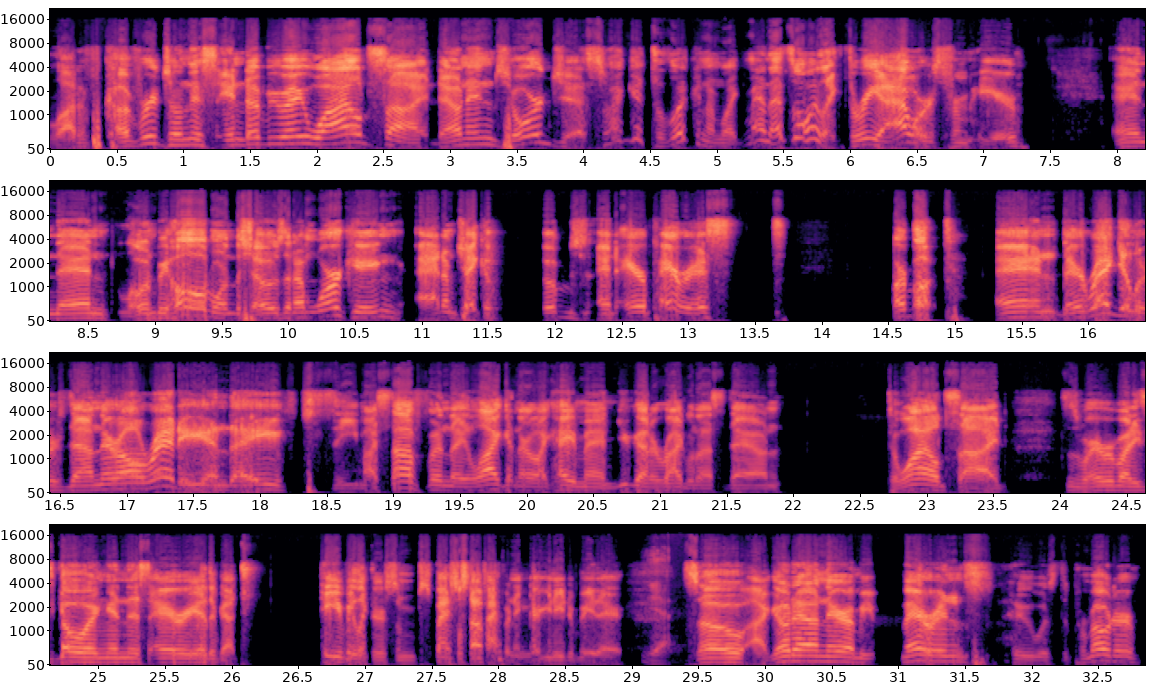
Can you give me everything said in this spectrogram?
a lot of coverage on this NWA Wild side down in Georgia. So I get to look and I'm like, man, that's only like three hours from here. And then lo and behold, one of the shows that I'm working, Adam Jacobs and Air Paris are booked and they're regulars down there already and they see my stuff and they like it and they're like hey man you got to ride with us down to wildside this is where everybody's going in this area. They've got tv like there's some special stuff happening there. You need to be there. Yeah. So i go down there i meet Behrens, who was the promoter.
